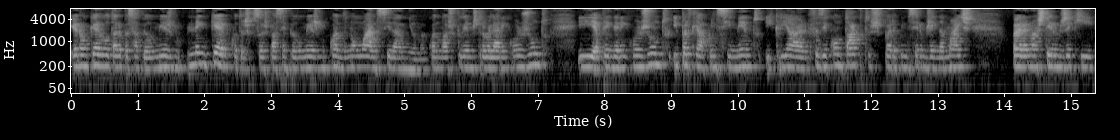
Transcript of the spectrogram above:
eu não quero voltar a passar pelo mesmo, nem quero que outras pessoas passem pelo mesmo quando não há necessidade nenhuma, quando nós podemos trabalhar em conjunto e aprender em conjunto e partilhar conhecimento e criar, fazer contactos para conhecermos ainda mais, para nós termos aqui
